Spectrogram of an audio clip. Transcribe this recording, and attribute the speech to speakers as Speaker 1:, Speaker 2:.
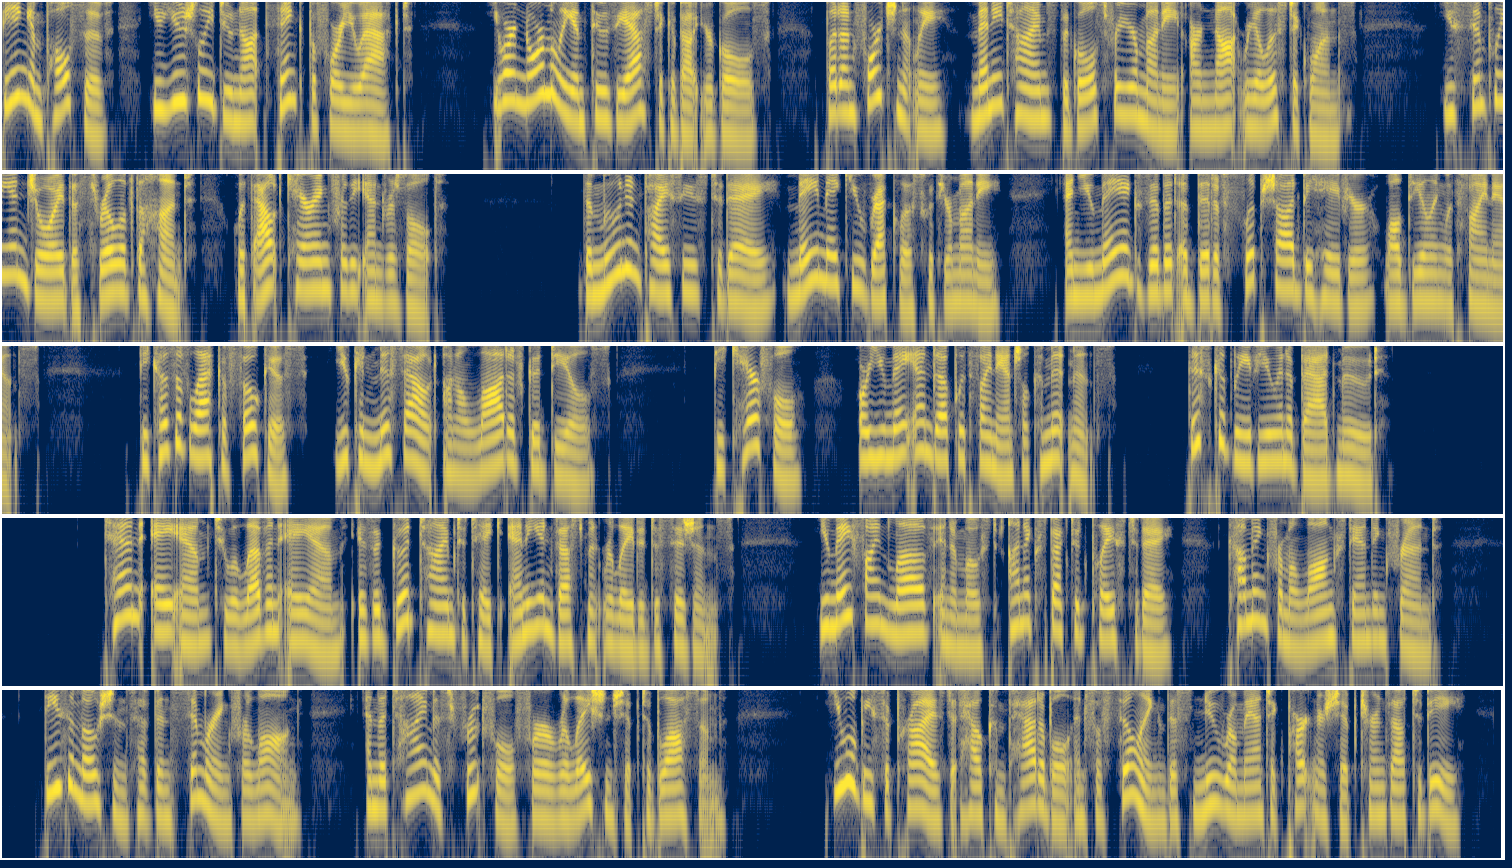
Speaker 1: Being impulsive, you usually do not think before you act. You are normally enthusiastic about your goals, but unfortunately, many times the goals for your money are not realistic ones. You simply enjoy the thrill of the hunt without caring for the end result. The moon in Pisces today may make you reckless with your money, and you may exhibit a bit of slipshod behavior while dealing with finance. Because of lack of focus, you can miss out on a lot of good deals. Be careful, or you may end up with financial commitments. This could leave you in a bad mood. 10 a.m. to 11 a.m. is a good time to take any investment related decisions. You may find love in a most unexpected place today, coming from a long standing friend. These emotions have been simmering for long, and the time is fruitful for a relationship to blossom. You will be surprised at how compatible and fulfilling this new romantic partnership turns out to be.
